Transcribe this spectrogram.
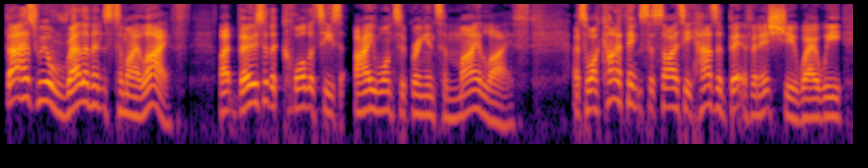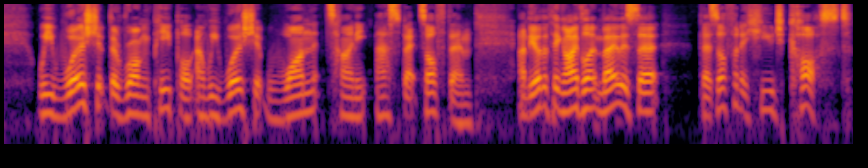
that has real relevance to my life. Like those are the qualities I want to bring into my life. And so I kind of think society has a bit of an issue where we we worship the wrong people and we worship one tiny aspect of them. And the other thing I've learned, Mo, is that there's often a huge cost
